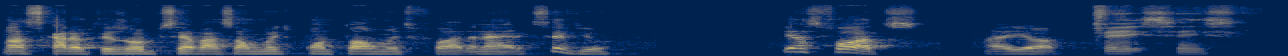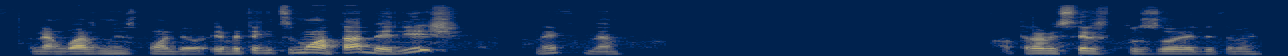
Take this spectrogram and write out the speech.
Nossa, cara, eu fiz uma observação muito pontual, muito foda, né, Eric? Você viu? E as fotos? Aí, ó. Fez, fez. O negócio não respondeu. Ele vai ter que desmontar a beliche? Nem fudendo. O travesseiro que tu usou ele também.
